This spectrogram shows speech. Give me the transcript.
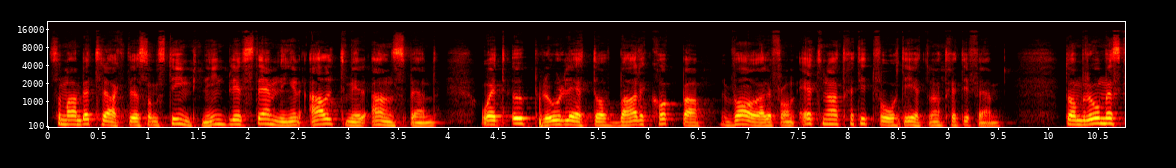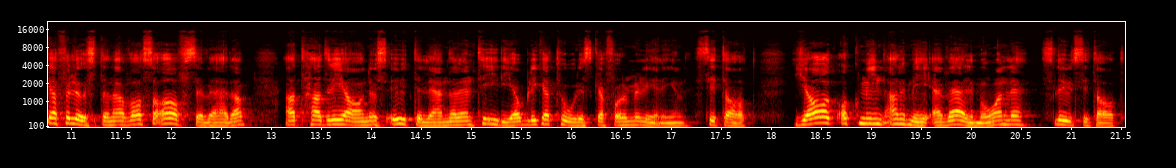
som han betraktade som stympning blev stämningen alltmer anspänd och ett uppror lett av Bar varade från 132 till 135. De romerska förlusterna var så avsevärda att Hadrianus utelämnade den tidiga obligatoriska formuleringen citat ”Jag och min armé är välmående” slutcitat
